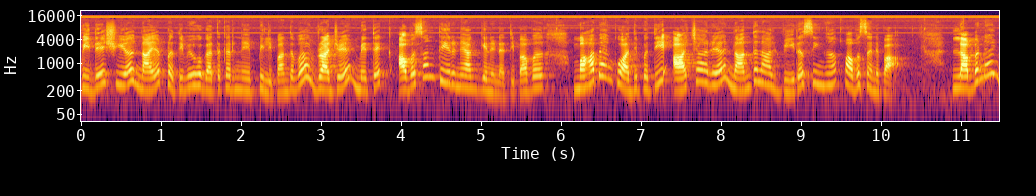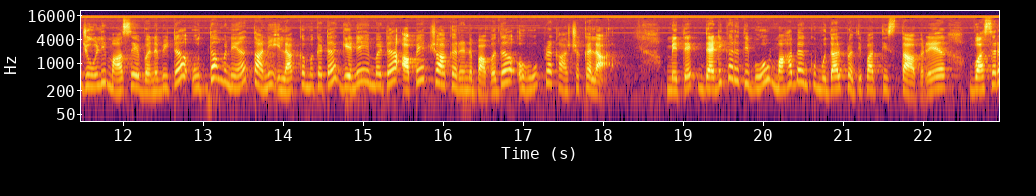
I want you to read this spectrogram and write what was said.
විදේශීය ණය ප්‍රතිව්‍යුහගතකරණය පිළිබඳව රජය මෙතෙක් අවසන් තීරණයක් ගෙන නැති බව මහබැංකු අධිපති ආචාර්ය නන්දලාල් වීරසිංහ පවසනවා. ලබන ජූලි මාසයේ වන විට උද්ධමනය තනි ඉලක්කමකට ගෙන එමට අපේක්ෂා කරන බවද ඔහු ප්‍රකාශ කළා. මෙතෙක් දැඩි කර තිබූ මහබැංකු මුදල් ප්‍රතිපත්ති ස්ථාවරය වසර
